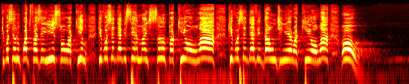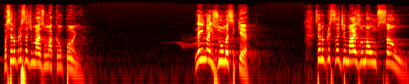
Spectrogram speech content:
que você não pode fazer isso ou aquilo, que você deve ser mais santo aqui ou lá, que você deve dar um dinheiro aqui ou lá, ou você não precisa de mais uma campanha, nem mais uma sequer. Você não precisa de mais uma unção.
